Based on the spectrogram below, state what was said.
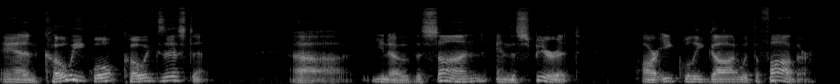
and co equal, coexistent. Uh, you know, the Son and the Spirit are equally God with the Father.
